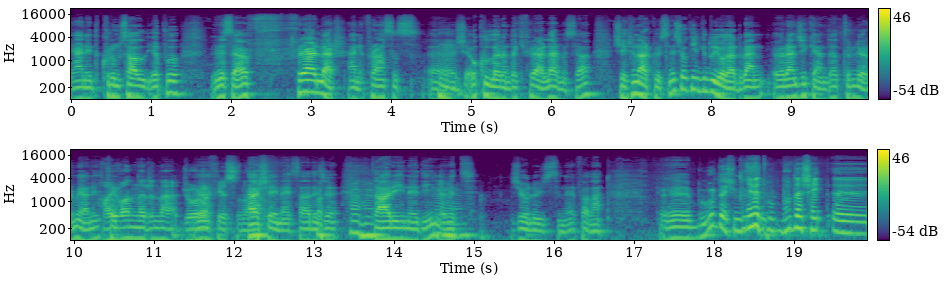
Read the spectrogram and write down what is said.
yani kurumsal yapı mesela Frerler hani Fransız e, şey okullarındaki frerler mesela şehrin arkeolojisine çok ilgi duyuyorlardı. Ben öğrenciyken de hatırlıyorum yani. Hayvanlarına, çok, coğrafyasına. Her şeyine sadece tarihine değil evet jeolojisine falan. Ee, burada şimdi evet burada şey e,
